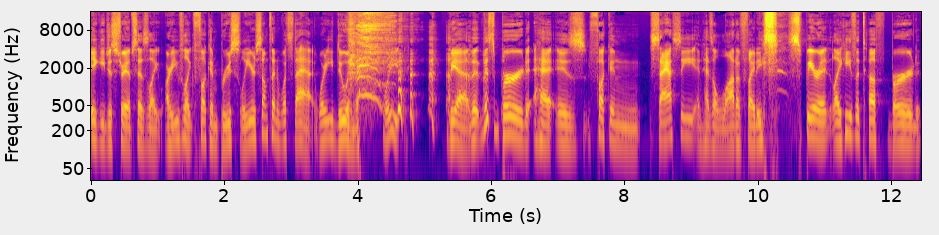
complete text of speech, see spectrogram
Iggy just straight up says, like, are you like fucking Bruce Lee or something? What's that? What are you doing? what are you? But yeah, th- this bird ha- is fucking sassy and has a lot of fighting spirit. Like he's a tough bird.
